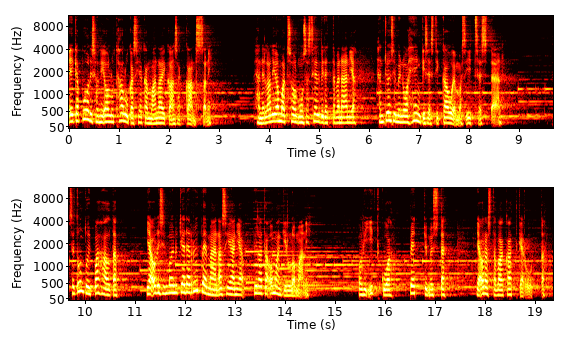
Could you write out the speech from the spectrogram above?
eikä puolisoni ollut halukas jakamaan aikaansa kanssani. Hänellä oli omat solmunsa selvitettävänään ja hän työnsi minua henkisesti kauemmas itsestään. Se tuntui pahalta ja olisin voinut jäädä rypemään asiaan ja pilata omankin lomani. Oli itkua, pettymystä ja orastavaa katkeruutta –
